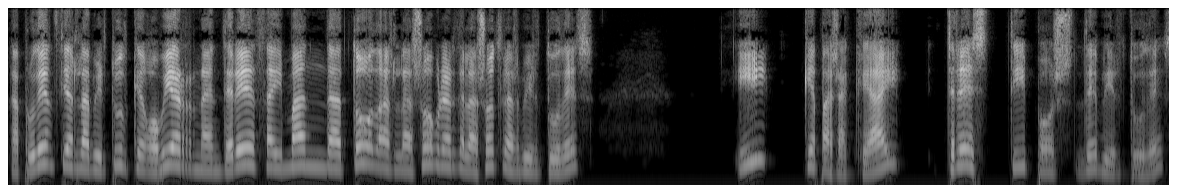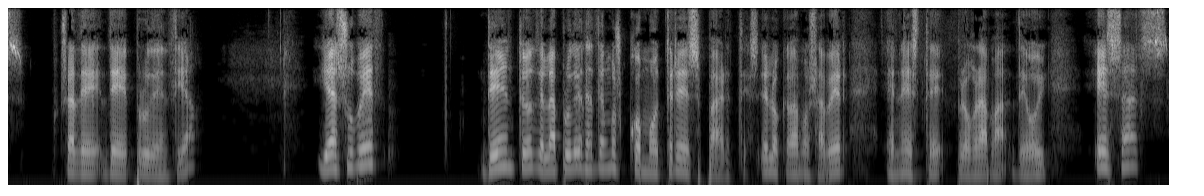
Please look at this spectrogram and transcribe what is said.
La prudencia es la virtud que gobierna, endereza y manda todas las obras de las otras virtudes. ¿Y qué pasa? Que hay tres tipos de virtudes o sea, de, prudencia. Y a su vez, dentro de la prudencia tenemos como tres partes. Es lo que vamos a ver en este programa de hoy. Esas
